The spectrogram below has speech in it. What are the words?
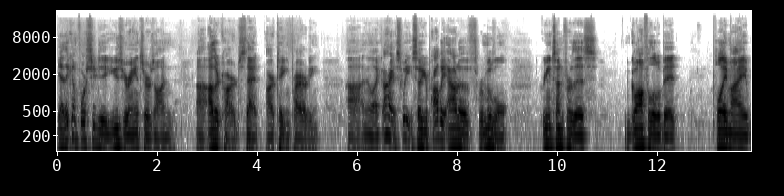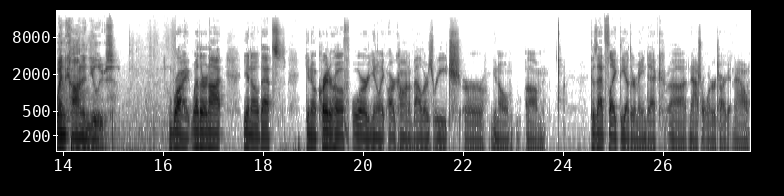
yeah, they can force you to use your answers on uh, other cards that are taking priority, uh, and they're like, "All right, sweet. So you're probably out of removal. Green Sun for this. Go off a little bit. Play my WinCon, and you lose." right, whether or not you know that's you know Craterhoof or you know like Archon of Valor's Reach or you know um because that's like the other main deck uh, natural order target now.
